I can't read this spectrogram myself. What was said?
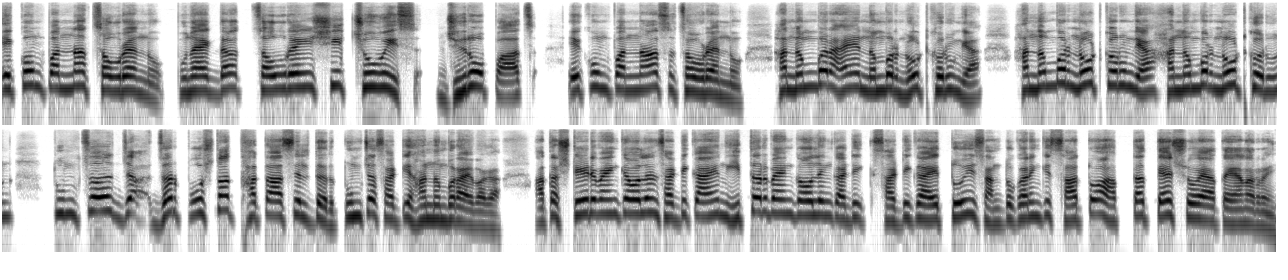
एकोणपन्नास चौऱ्याण्णव. पुन्हा एकदा चौऱ्याऐंशी चोवीस झिरो पाच एकोणपन्नास चौऱ्याण्णव. हा नंबर आहे नंबर नोट करून घ्या. हा नंबर नोट करून घ्या. हा नंबर नोट करून तुमचं ज्या जर पोस्टात खातं असेल तर तुमच्यासाठी हा नंबर आहे बघा. आता स्टेट बँकेवाल्यांसाठी काय आणि इतर बँकवाल्यांसाठी साठी काय आहे तोही सांगतो कारण की सातवा हप्ता त्याशिवाय आता येणार नाही.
